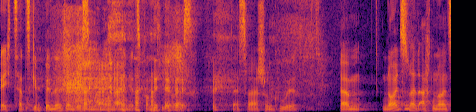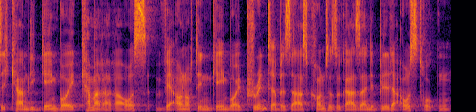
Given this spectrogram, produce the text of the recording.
rechts hat es gebimmelt, dann wusste man, oh nein, jetzt kommt hier was. Das war schon cool. Ähm, 1998 kam die Game Boy Kamera raus. Wer auch noch den Game Boy Printer besaß, konnte sogar seine Bilder ausdrucken.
